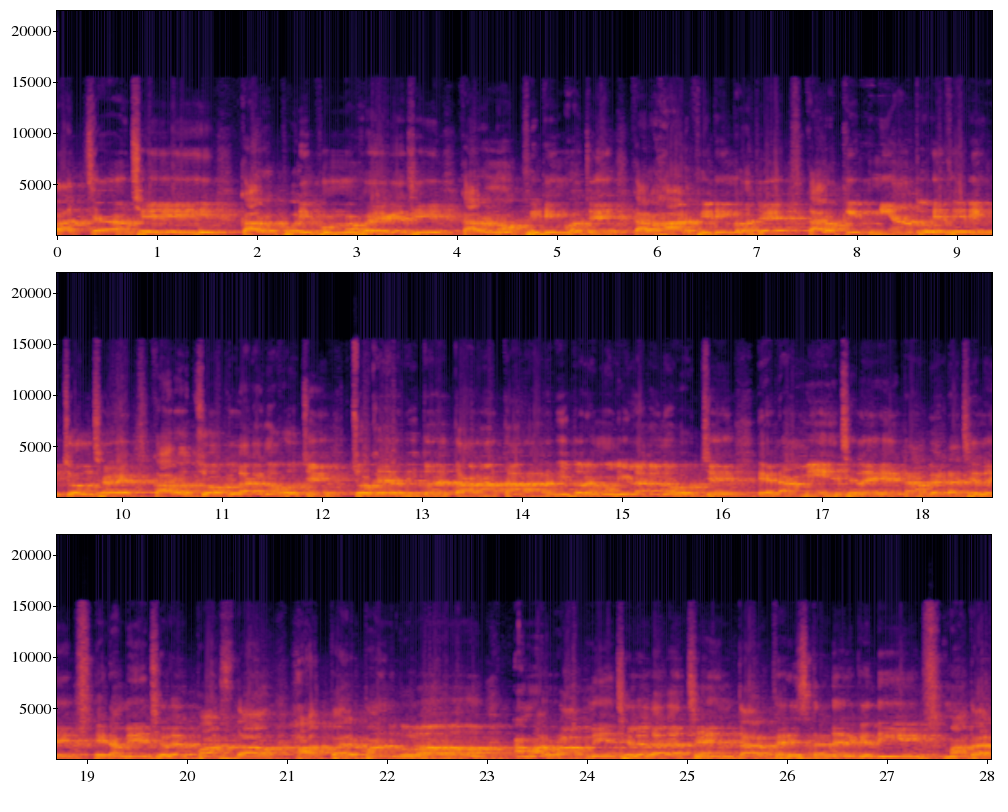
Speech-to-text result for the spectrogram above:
বাচ্চা আছে, কারও পরিপূর্ণ হয়ে গেছে, কারও নখ ফিটিং হচ্ছে, কারও হাড় ফিটিং হচ্ছে, কারও কিডনি আঁতুরে ফিটিং চলছে, কারও চোখ লাগানো হচ্ছে, চোখের ভিতরে তারা, তারার ভিতরে মনি লাগানো হচ্ছে। এটা মেয়ে ছেলে, এটা বেটা ছেলে, এটা মেয়ে ছেলের পাঁচ দাও, হাত পায়ের পাঁচগুলো আমার রব মেয়ে ছেলে লাগাচ্ছেন, তার ফেরিস্তাদেরকে দিয়ে মাথার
